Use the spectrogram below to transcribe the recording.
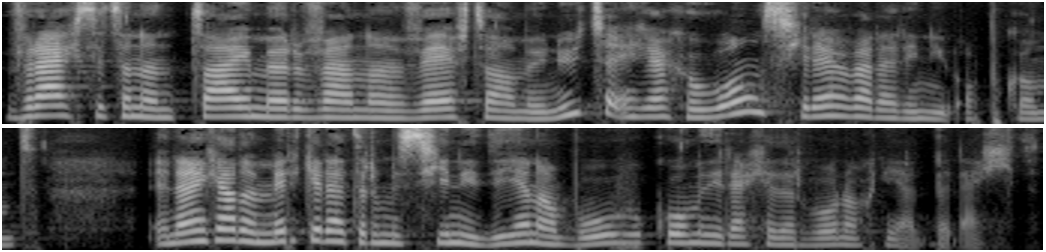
vraag zitten een timer van een vijftal minuten en gaat gewoon schrijven wat er in je opkomt. En dan ga je merken dat er misschien ideeën naar boven komen die dat je daarvoor nog niet had bedacht.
